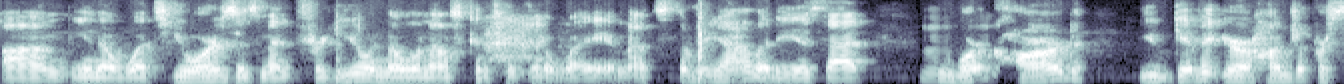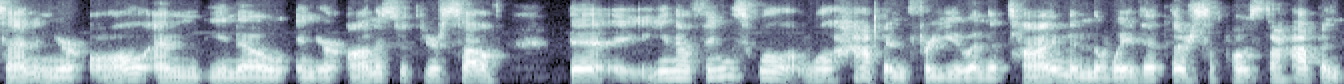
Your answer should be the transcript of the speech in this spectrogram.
Um, you know what's yours is meant for you and no one else can take it away and that's the reality is that mm-hmm. you work hard you give it your 100% and you're all and you know and you're honest with yourself the you know things will will happen for you in the time and the way that they're supposed to happen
